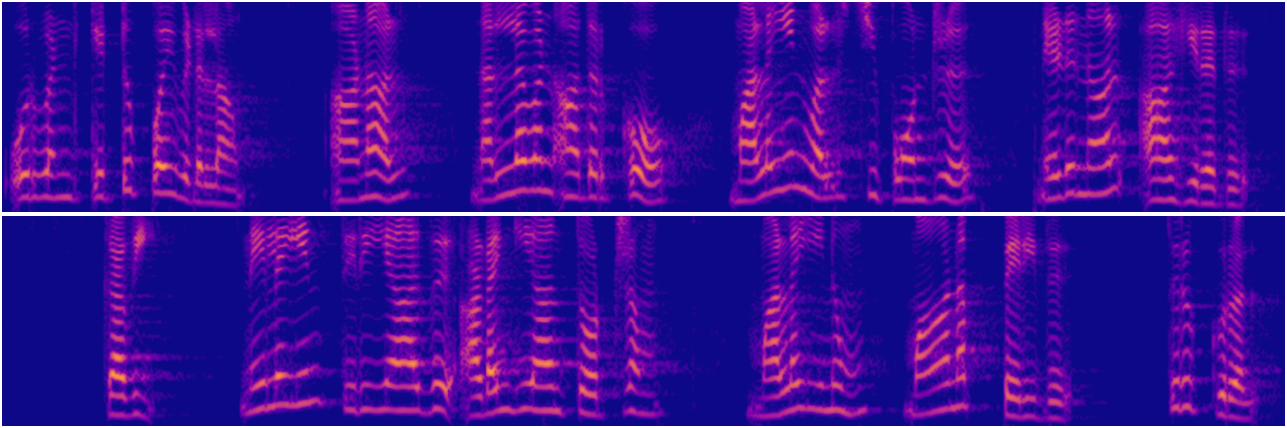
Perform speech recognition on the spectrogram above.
ஒருவன் கெட்டுப்போய் விடலாம். ஆனால் நல்லவன் ஆதற்கோ மலையின் வளர்ச்சி போன்று நெடுநாள் ஆகிறது. கவி நிலையின் திரியாது அடங்கியான் தோற்றம் மலையினும் மானப் பெரிது. திருக்குறள்.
